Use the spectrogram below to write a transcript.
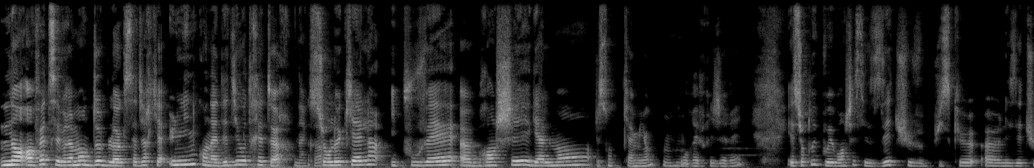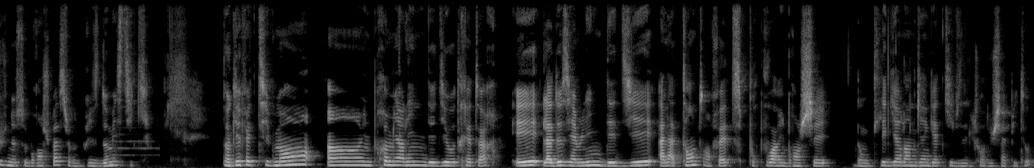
Non, en fait, c'est vraiment deux blocs. C'est-à-dire qu'il y a une ligne qu'on a dédiée au traiteur, sur lequel il pouvait euh, brancher également son camion pour réfrigérer. Et surtout, il pouvait brancher ses étuves, puisque les étuves ne se branchent pas sur une prise domestique. Donc effectivement, un- une première ligne dédiée au traiteur et la deuxième ligne dédiée à la tente en fait pour pouvoir y brancher donc les guirlandes guinguettes qui faisaient le tour du chapiteau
